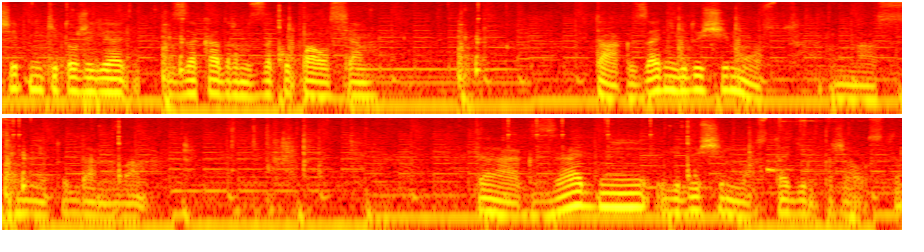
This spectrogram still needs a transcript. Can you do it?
Подшипники тоже я за кадром закупался. Так, задний ведущий мост. У нас нету данного. Так, задний ведущий мост. Один, пожалуйста.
